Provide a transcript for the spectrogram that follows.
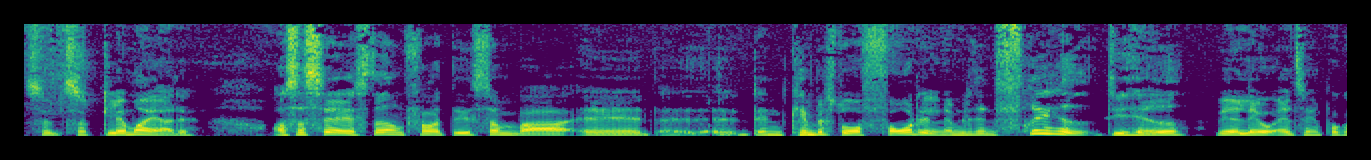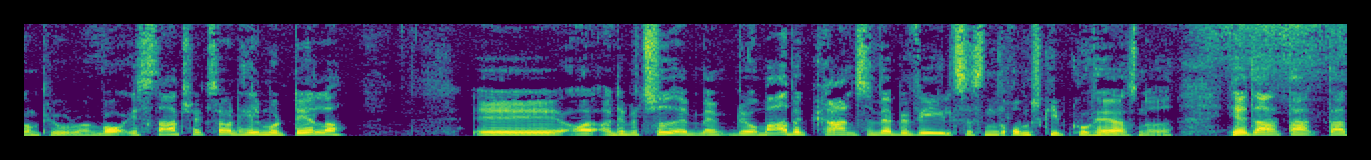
så, så glemmer jeg det. Og så ser jeg i stedet for det, som var øh, øh, den kæmpe store fordel, nemlig den frihed, de havde ved at lave alting på computeren. Hvor i Star Trek, så var det hele modeller, Øh, og, og det betød, at man, det var meget begrænset, hvad bevægelse sådan et rumskib kunne have og sådan noget. Her der, der, der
